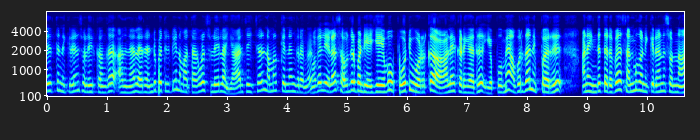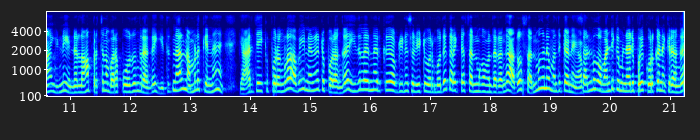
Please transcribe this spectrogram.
எதிர்த்து நிற்கிறேன்னு சொல்லியிருக்காங்க. அதனால ரெண்டு பேத்துக்கிட்டே நம்ம தகவல் சொல்லிடலாம். யார் ஜெயிச்சாலும் நம்மளுக்கு என்னங்கிறாங்க. முதல்ல எல்லாம் சவுந்தரபாண்டி ஐயாவோ போட்டி ஓடுறக்கு ஆளே கிடையாது. எப்பவுமே அவர் தான் நிற்பாரு ஆனால் இந்த தடவை சண்முகம் நிற்கிறேன்னு சொன்னா இன்னும் என்னெல்லாம் பிரச்சனை வரப்போகுதுங்கிறாங்க. இதனால நம்மளுக்கு என்ன? யார் ஜெயிக்க போறாங்களோ அவையும் நின்றுட்டு போறாங்க. இதுல என்ன இருக்கு அப்படின்னு சொல்லிட்டு வரும்போது கரெக்டாக சண்முகம் வந்துடுறாங்க. அதுவும் சண்முகனே வந்துட்டானே. சண்முகம் வண்டிக்கு முன்னாடி போய் குறுக்க நிற்கிறாங்க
